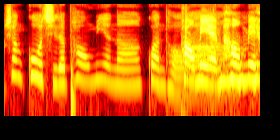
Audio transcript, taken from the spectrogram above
像过期的泡面啊、罐头、啊、泡面，泡面，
